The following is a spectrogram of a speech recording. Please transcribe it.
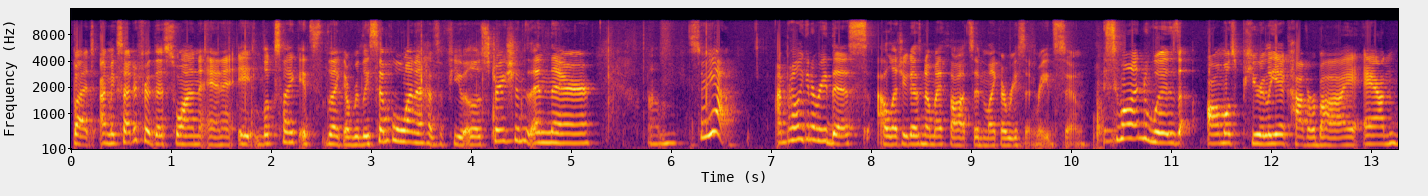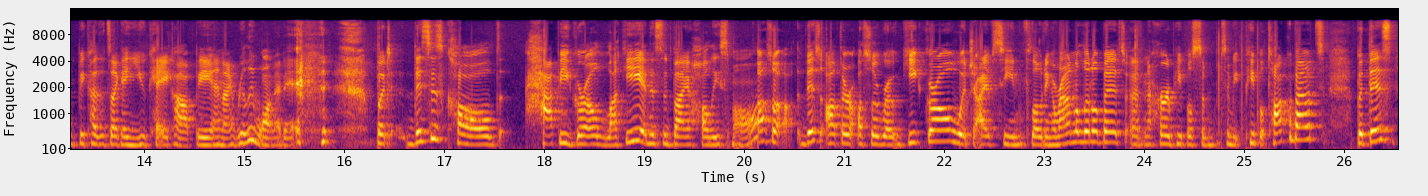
But I'm excited for this one and it, it looks like it's like a really simple one. It has a few illustrations in there. Um, so yeah, I'm probably gonna read this. I'll let you guys know my thoughts in like a recent read soon. This one was almost purely a cover buy and because it's like a UK copy and I really wanted it. but this is called Happy Girl Lucky and this is by Holly Smale. Also, this author also wrote Geek Girl, which I've seen floating around a little bit and heard people some, some people talk about. But this,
